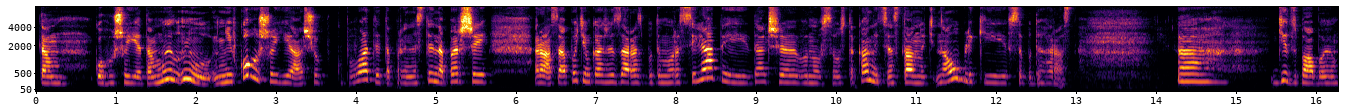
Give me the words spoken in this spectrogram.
Там кого що є, там мил, ну, ні в кого що є, а щоб купувати та принести на перший раз. А потім каже, зараз будемо розсіляти, і далі воно все устаканиться, стануть на облік і все буде гаразд. Е, дід з бабою.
